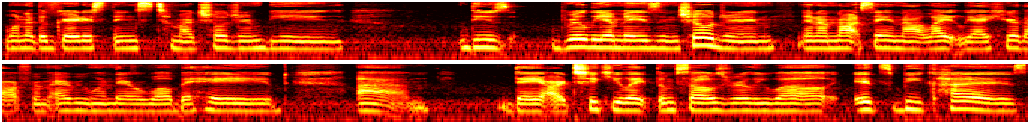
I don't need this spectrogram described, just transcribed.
one of the greatest things to my children being these really amazing children, and I'm not saying that lightly. I hear that from everyone. They're well behaved. Um, they articulate themselves really well. It's because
